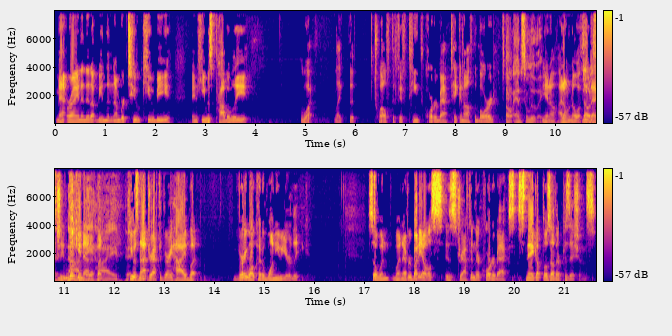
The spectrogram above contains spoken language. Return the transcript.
Matt Ryan ended up being the number two QB, and he was probably what, like the twelfth to fifteenth quarterback taken off the board. Oh, absolutely. You know, I don't know without actually looking at it, but he was not drafted very high, but very well could have won you your league. So when when everybody else is drafting their quarterbacks, snag up those other positions.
